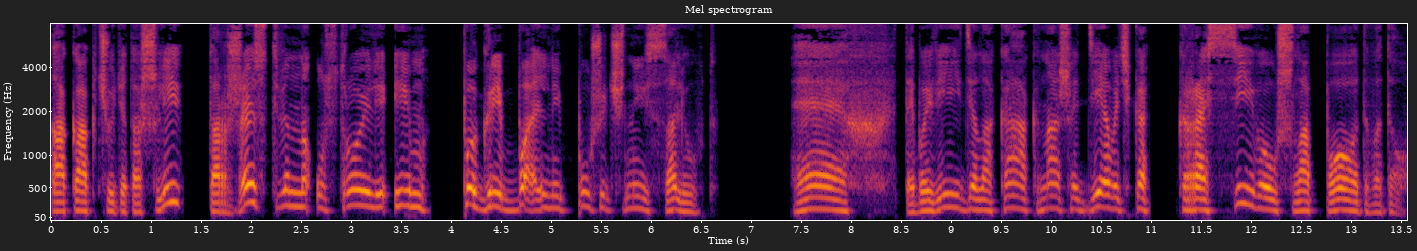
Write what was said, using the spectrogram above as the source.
А как чуть отошли, торжественно устроили им погребальный пушечный салют. Эх, ты бы видела, как наша девочка красиво ушла под воду.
